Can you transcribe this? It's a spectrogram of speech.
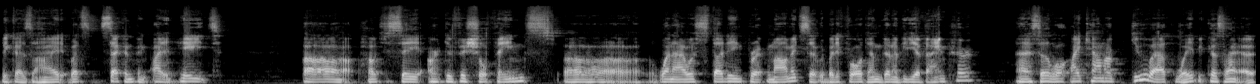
because I, but second thing, I hate, uh, how to say artificial things. Uh, when I was studying for economics, everybody thought I'm going to be a banker. And I said, well, I cannot do that way because I,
